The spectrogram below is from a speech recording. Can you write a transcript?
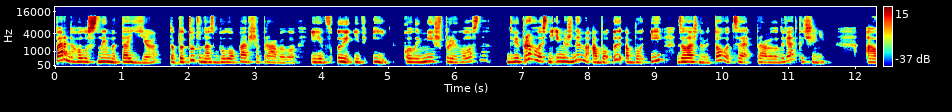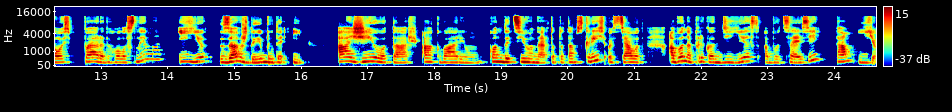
Перед голосними та й, тобто тут у нас було перше правило і в и, і в і, коли між приголосних дві приголосні, і між ними або и, або і, залежно від того, це правило дев'ятки чи ні. А ось перед голосними і завжди буде і. Ажіотаж, акваріум, кондиціонер, тобто там скрізь ось ця от, або, наприклад, дієс, або цезій, там й.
